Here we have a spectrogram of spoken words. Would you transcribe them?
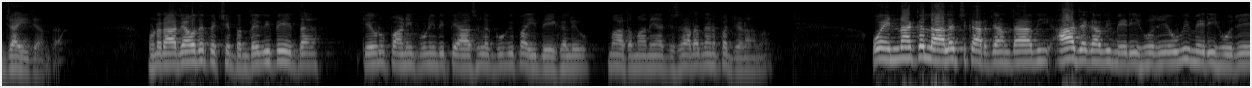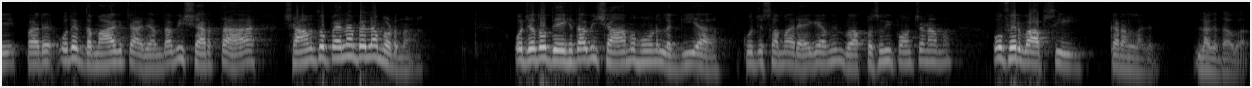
ਜਾਈ ਜਾਂਦਾ। ਹੁਣ ਰਾਜਾ ਉਹਦੇ ਪਿੱਛੇ ਬੰਦੇ ਵੀ ਭੇਜਦਾ। ਕਿ ਉਹਨੂੰ ਪਾਣੀ ਪੂਣੀ ਦੀ ਪਿਆਸ ਲੱਗੂਗੀ, ਭਾਈ ਦੇਖ ਲਿਓ, ਮਹਾਤਮਾ ਨੇ ਅੱਜ ਸਾਰਾ ਦਿਨ ਭੱਜਣਾ ਵਾ। ਉਹ ਇੰਨਾ ਕੁ ਲਾਲਚ ਕਰ ਜਾਂਦਾ ਵੀ ਆਹ ਜਗ੍ਹਾ ਵੀ ਮੇਰੀ ਹੋ ਜੇ, ਉਹ ਵੀ ਮੇਰੀ ਹੋ ਜੇ, ਪਰ ਉਹਦੇ ਦਿਮਾਗ 'ਚ ਆ ਜਾਂਦਾ ਵੀ ਸ਼ਰਤ ਆ, ਸ਼ਾਮ ਤੋਂ ਪਹਿਲਾਂ ਪਹਿਲਾਂ ਮੁੜਨਾ। ਉਹ ਜਦੋਂ ਦੇਖਦਾ ਵੀ ਸ਼ਾਮ ਹੋਣ ਲੱਗੀ ਆ, ਕੁਝ ਸਮਾਂ ਰਹਿ ਗਿਆ ਵੀ ਵਾਪਸ ਵੀ ਪਹੁੰਚਣਾ ਵਾ, ਉਹ ਫਿਰ ਵਾਪਸੀ ਕਰਨ ਲੱਗ, ਲੱਗਦਾ ਵਾ।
